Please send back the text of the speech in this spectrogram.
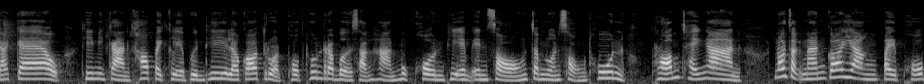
ยาแก้ว ที่มีการเข้าไปเคลียร์พื้นที่ แล้วก็ตรวจพบทุ่นระเบิดสังหารบุคคล PMN2 จำนวน 2 ทุ่น พร้อมใช้งาน นอกจากนั้นก็ยังไปพบ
